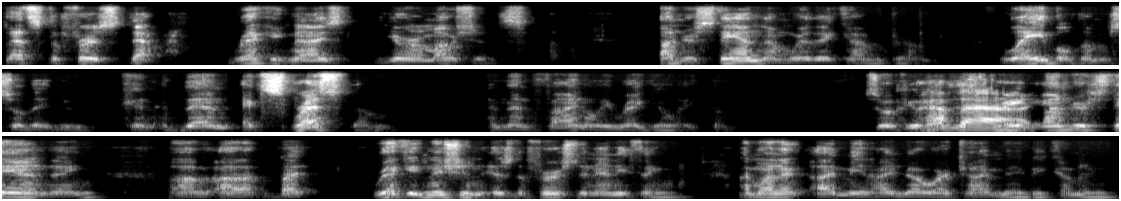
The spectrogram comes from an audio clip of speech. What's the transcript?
that's the first step recognize your emotions, understand them where they come from, label them so that you can then express them, and then finally regulate them. So if you have this that. great understanding, of, uh, but recognition is the first in anything. I want to. I mean, I know our time may be coming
